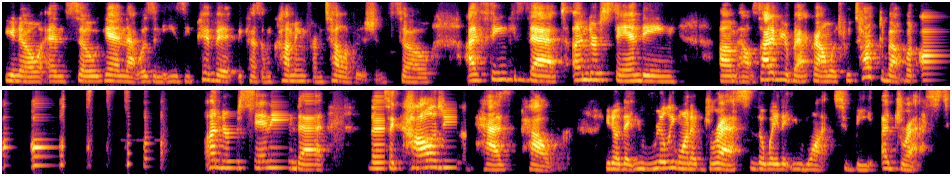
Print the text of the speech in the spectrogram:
you know, and so again, that was an easy pivot because I'm coming from television. So I think that understanding um, outside of your background, which we talked about, but also understanding that the psychology has power you know that you really want to dress the way that you want to be addressed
